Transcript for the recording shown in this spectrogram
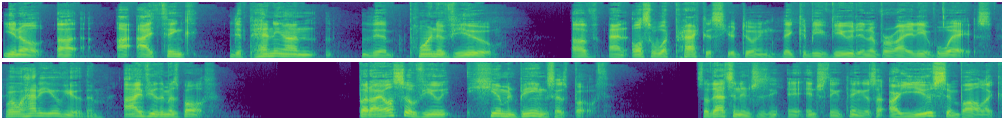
You know, uh, I, I think depending on the point of view of, and also what practice you're doing, they could be viewed in a variety of ways. Well, how do you view them? I view them as both. But I also view human beings as both. So that's an interesting, interesting thing. Is are you symbolic?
